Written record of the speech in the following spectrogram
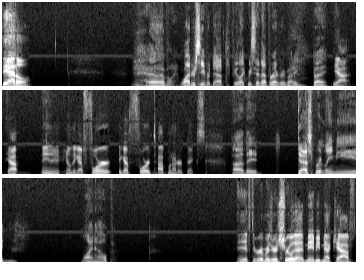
Seattle. Oh boy, wide receiver depth. Feel like we say that for everybody, but Yeah, yeah. And you know they got four they got four top 100 picks. uh, they desperately need line help. And if the rumors are true that maybe Metcalf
